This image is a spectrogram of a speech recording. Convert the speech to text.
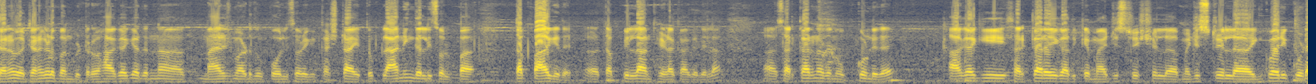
ಜನ ಜನಗಳು ಬಂದುಬಿಟ್ರು. ಹಾಗಾಗಿ ಅದನ್ನು ಮ್ಯಾನೇಜ್ ಮಾಡೋದು ಪೊಲೀಸವರಿಗೆ ಕಷ್ಟ ಆಯಿತು. ಪ್ಲ್ಯಾನಿಂಗಲ್ಲಿ ಸ್ವಲ್ಪ ತಪ್ಪಾಗಿದೆ. ತಪ್ಪಿಲ್ಲ ಅಂತ ಹೇಳೋಕ್ಕಾಗೋದಿಲ್ಲ. ಸರ್ಕಾರನ ಅದನ್ನು ಒಪ್ಕೊಂಡಿದೆ. ಹಾಗಾಗಿ ಸರ್ಕಾರ ಈಗ ಅದಕ್ಕೆ ಮ್ಯಾಜಿಸ್ಟ್ರೇಷಲ್ ಮ್ಯಾಜಿಸ್ಟ್ರಿಯಲ್ ಇನ್ಕ್ವೈರಿ ಕೂಡ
